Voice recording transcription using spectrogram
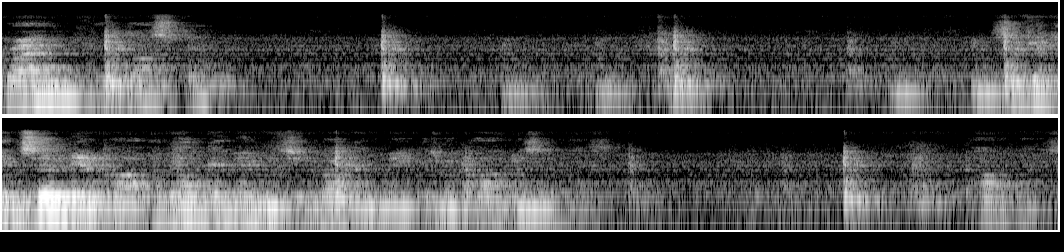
ground for the gospel. So if you consider me a partner, welcome him as you welcome me because we're partners in this. Partners.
